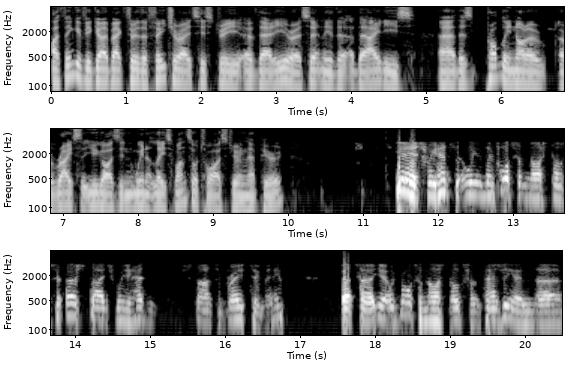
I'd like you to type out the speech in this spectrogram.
I think if you go back through the feature race history of that era, certainly the the eighties, uh, there's probably not a, a race that you guys didn't win at least once or twice during that period. Yes, we had we, we bought some nice dogs. At that stage, we hadn't started to breed too many. But uh, yeah, we bought some nice dogs from Tassie and uh,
